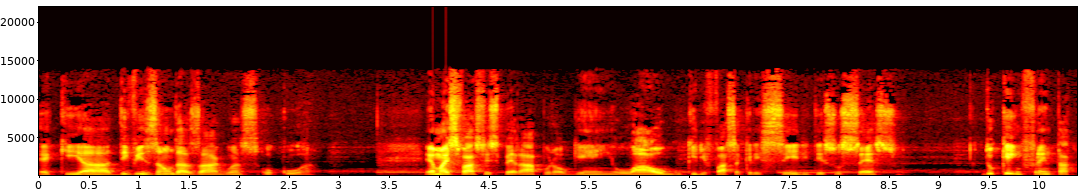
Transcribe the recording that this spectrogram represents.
é que a divisão das águas ocorra. É mais fácil esperar por alguém ou algo que lhe faça crescer e ter sucesso do que enfrentar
